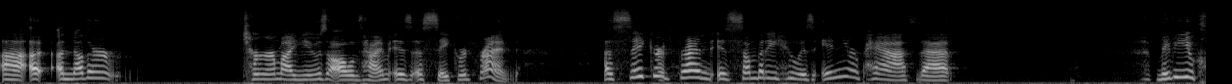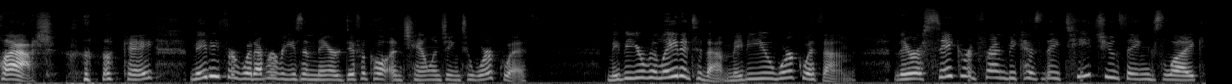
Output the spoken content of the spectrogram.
Uh, a, another term I use all the time is a sacred friend. A sacred friend is somebody who is in your path that maybe you clash, okay? Maybe for whatever reason they are difficult and challenging to work with. Maybe you're related to them, maybe you work with them. They're a sacred friend because they teach you things like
